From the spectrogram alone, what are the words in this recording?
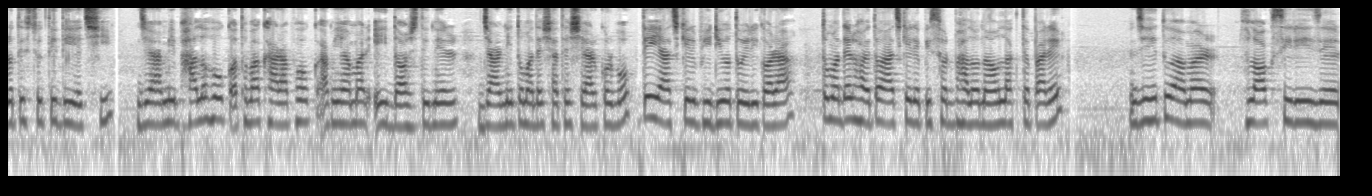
প্রতিশ্রুতি দিয়েছি যে আমি ভালো হোক অথবা খারাপ হোক, আমি আমার এই দশ দিনের জার্নি তোমাদের সাথে শেয়ার করব। তেই আজকের ভিডিও তৈরি করা। তোমাদের হয়তো আজকের এপিসোড ভালো নাও লাগতে পারে। যেহেতু আমার ভ্লগ সিরিজের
